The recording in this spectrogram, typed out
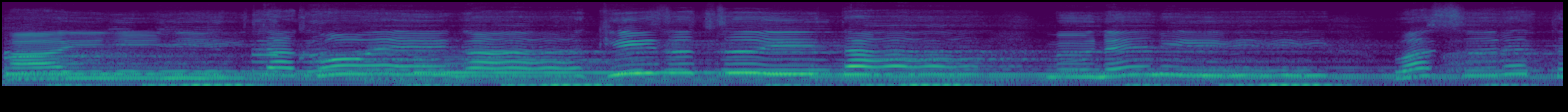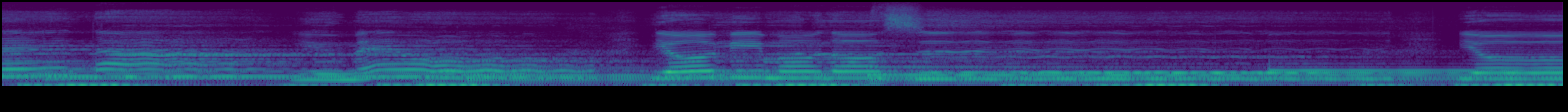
愛に似た声が傷ついた胸に忘れてた夢を呼び戻すよ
